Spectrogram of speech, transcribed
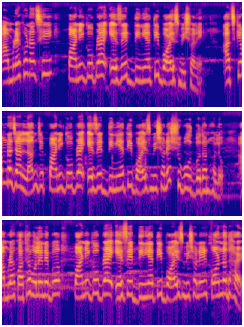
আমরা এখন আছি পানিগোবরা এজেড দিনিয়াতি বয়েজ মিশনে। আজকে আমরা জানলাম যে পানিগোবরা এজেড দিনিয়াতি বয়েজ মিশনের শুভ উদ্বোধন হলো। আমরা কথা বলে নেব পানিগোবরা এজেড দিনিয়াতি বয়েজ মিশনের কর্ণধার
